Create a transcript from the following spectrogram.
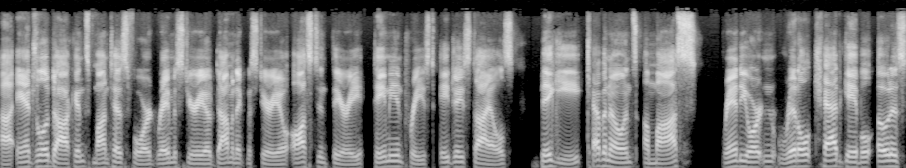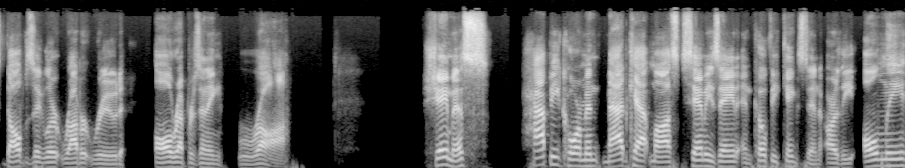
Uh, Angelo Dawkins, Montez Ford, Rey Mysterio, Dominic Mysterio, Austin Theory, Damian Priest, AJ Styles, Big E, Kevin Owens, Amos, Randy Orton, Riddle, Chad Gable, Otis, Dolph Ziggler, Robert Roode, all representing Raw. Sheamus, Happy Corbin, Madcap Moss, Sami Zayn, and Kofi Kingston are the only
